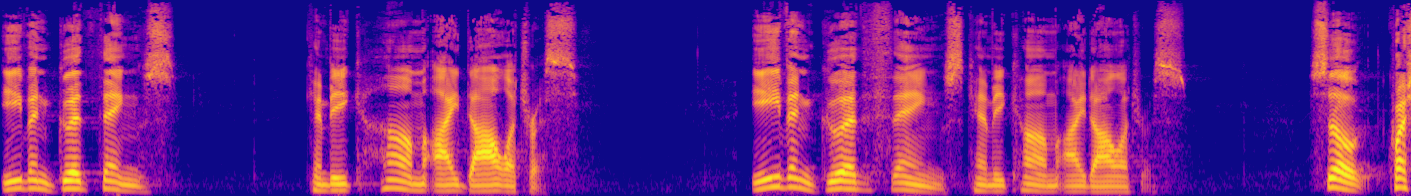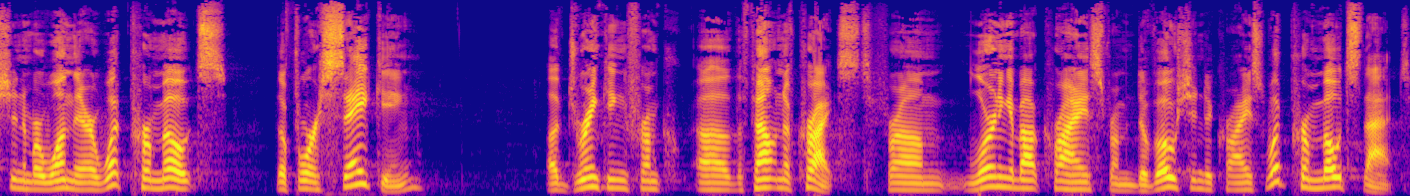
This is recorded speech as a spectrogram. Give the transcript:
Even good things can become idolatrous. Even good things can become idolatrous. So, question number one there what promotes the forsaking of drinking from uh, the fountain of Christ, from learning about Christ, from devotion to Christ? What promotes that?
